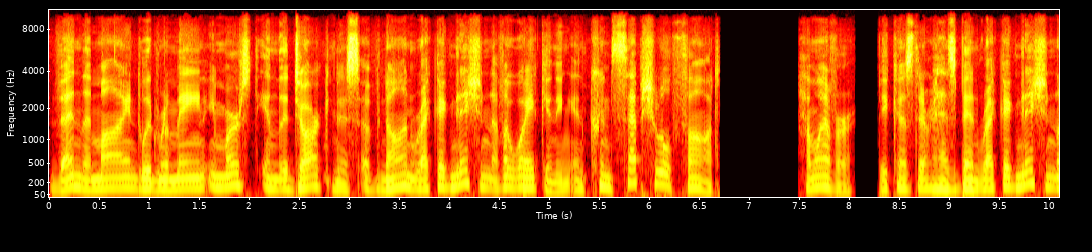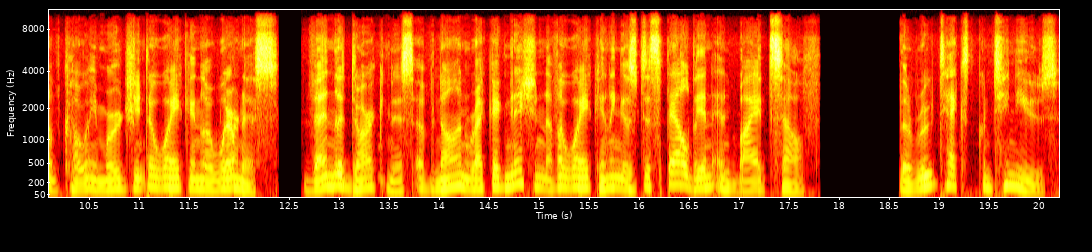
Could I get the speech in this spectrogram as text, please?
then the mind would remain immersed in the darkness of non-recognition of awakening and conceptual thought. However, because there has been recognition of co-emergent awakened awareness, then the darkness of non-recognition of awakening is dispelled in and by itself. The root text continues.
